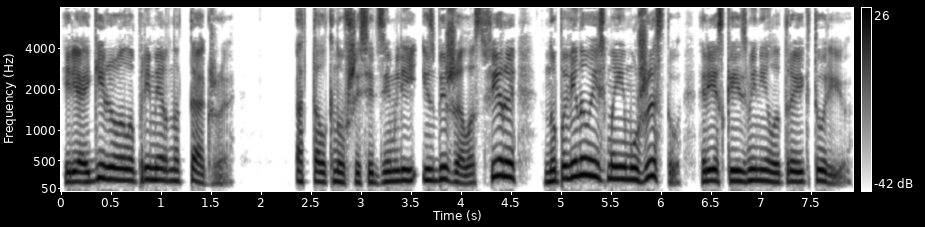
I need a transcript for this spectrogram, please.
и реагировала примерно так же. Оттолкнувшись от земли, избежала сферы, но, повинуясь моему жесту, резко изменила траекторию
